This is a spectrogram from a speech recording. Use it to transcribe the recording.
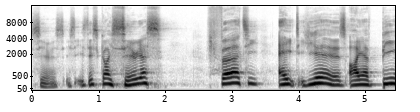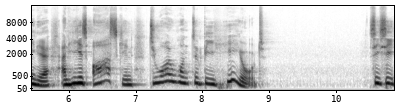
Serious? Is, is this guy serious? 38 years I have been here, and he is asking, Do I want to be healed? See, see,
